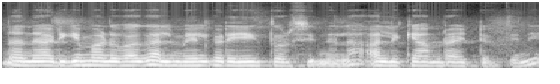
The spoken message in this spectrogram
ನಾನು ಅಡುಗೆ ಮಾಡುವಾಗ ಅಲ್ಲಿ ಮೇಲ್ಗಡೆ ಈಗ ತೋರಿಸಿದ್ನಲ್ಲ, ಅಲ್ಲಿ ಕ್ಯಾಮ್ರಾ ಇಟ್ಟಿರ್ತೀನಿ.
